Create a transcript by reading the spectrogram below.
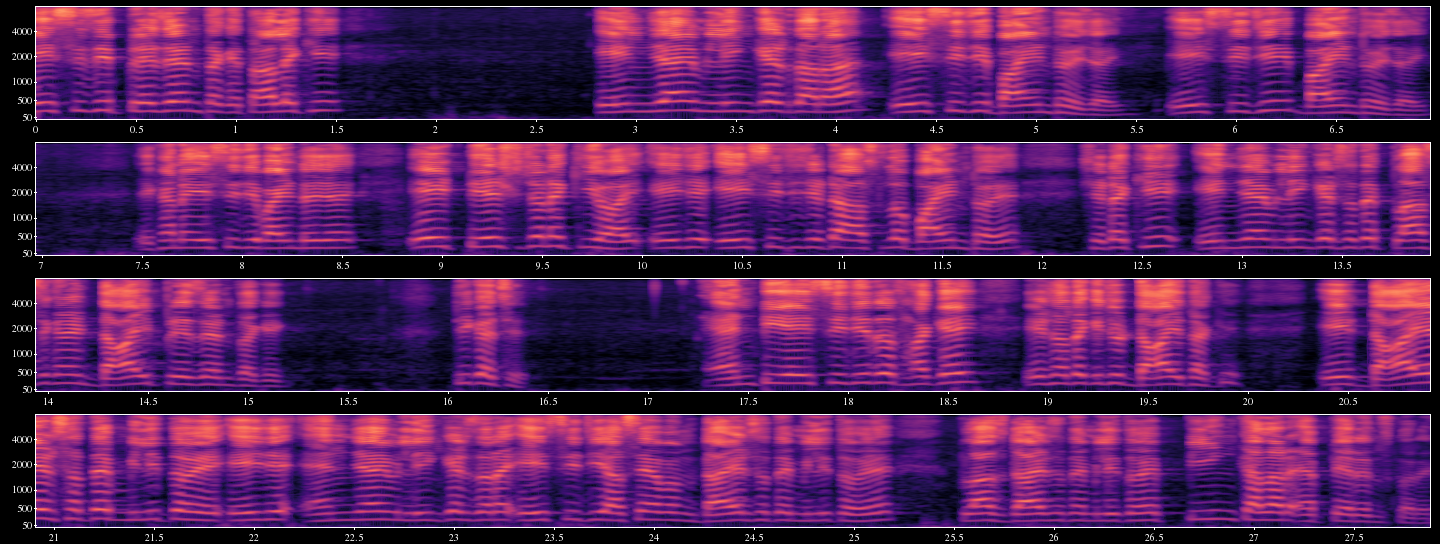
এইসিজি প্রেজেন্ট থাকে, তাহলে কি এনজাইম লিঙ্কের দ্বারা এইসিজি বাইন্ড হয়ে যায়। এইসিজি বাইন্ড হয়ে যায়। এখানে এইসিজি বাইন্ড হয়ে যায়। এই টেস্ট জনে কি হয়, এই যে এইসিজি যেটা আসলো বাইন্ড হয়ে সেটা কি এনজাইম লিঙ্কের সাথে প্লাস এখানে ডাই প্রেজেন্ট থাকে। ঠিক আছে? অ্যান্টি এইসিজি তো থাকেই, এর সাথে কিছু ডাই থাকে। এই ডায়ের সাথে মিলিত হয়ে, এই যে এনজাইম লিঙ্কের দ্বারা এইসিজি আসে এবং ডায়ের সাথে মিলিত হয়ে প্লাস ডায়ের সাথে মিলিত হয়ে পিঙ্ক কালার অ্যাপিয়ারেন্স করে।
